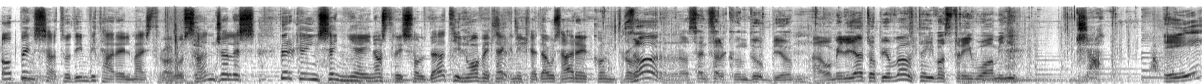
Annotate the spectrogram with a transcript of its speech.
ho pensato di invitare il maestro a Los Angeles perché insegni ai nostri soldati nuove tecniche da usare contro... Zorro, senza alcun dubbio. Ha umiliato più volte i vostri uomini. Già. E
